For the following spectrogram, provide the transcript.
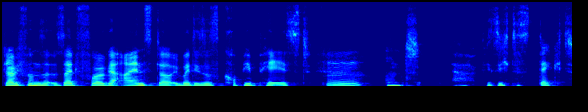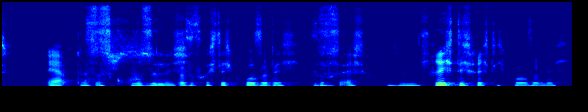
glaube ich, von seit Folge 1 da über dieses Copy-Paste. Mhm. Und ja, wie sich das deckt. Ja, das, das ist gruselig. Das ist richtig gruselig. Das, das ist echt gruselig. Richtig, richtig gruselig.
